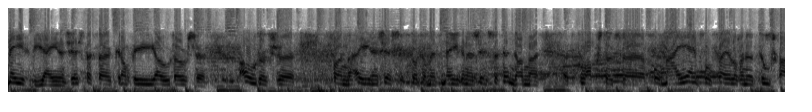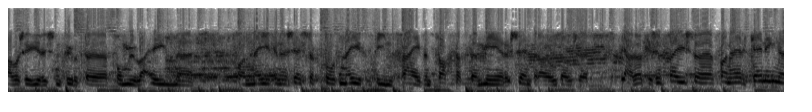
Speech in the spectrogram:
1961 eh, Grand Prix auto's. auto's van 61 tot en met 69. En dan het klapstuk voor mij en voor vele van de toeschouwers hier is natuurlijk de Formule 1 eh, van 69 tot 1985. De meer recente auto's. eh. ja, dat is een feest eh, van herkenning eh,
